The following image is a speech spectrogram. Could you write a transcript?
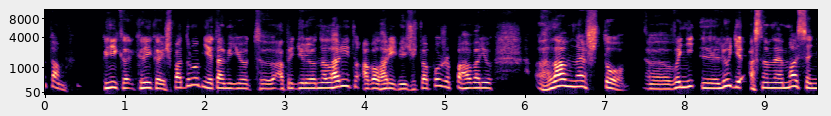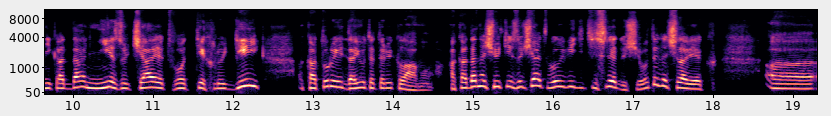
Ну, там кликаешь подробнее, там идет определенный алгоритм, об алгоритме чуть попозже поговорю. Главное, что э, вы не, э, люди, основная масса никогда не изучает вот тех людей, которые дают эту рекламу. А когда начнете изучать, вы увидите следующее. Вот этот человек а,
